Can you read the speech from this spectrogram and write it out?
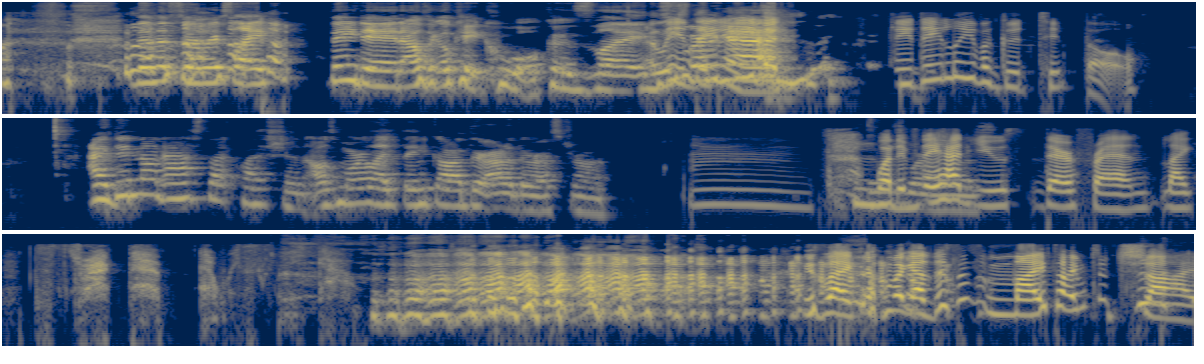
then the server's like, they did. I was like, okay, cool, because like, At least they did. God- Did they leave a good tip though? I did not ask that question. I was more like, thank God they're out of the restaurant. Mm. What if they had used their friend like distract them and we sneak out? He's like, oh my god, this is my time to shine.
